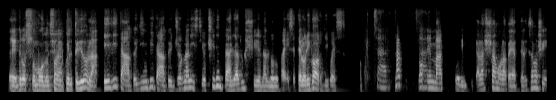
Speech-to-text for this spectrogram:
eh, grosso modo, insomma, in quel periodo là, evitato ed invitato i giornalisti occidentali ad uscire dal loro paese. Te lo ricordi questo? Certo. Ma certo. è macro politica, lasciamola perdere, se no ci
